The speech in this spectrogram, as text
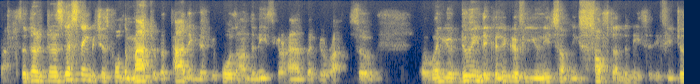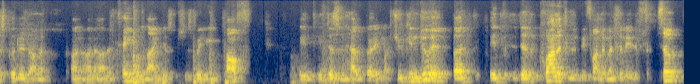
back. So there, there's this thing which is called the mat or the padding that you hold underneath your hand when you write. So uh, when you're doing the calligraphy, you need something soft underneath it. If you just put it on a on, on, on a table like this, which is really tough, it, it doesn't help very much. You can do it, but it, the quality would be fundamentally different. So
